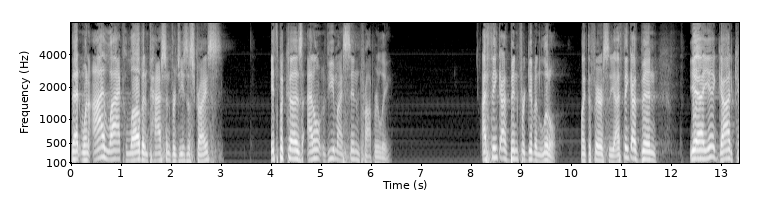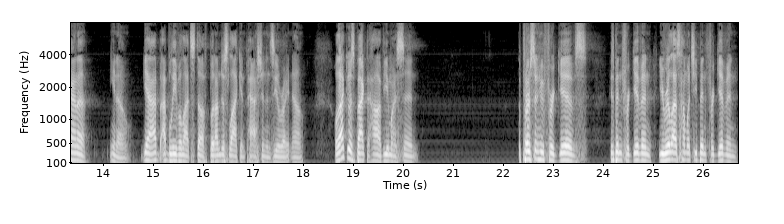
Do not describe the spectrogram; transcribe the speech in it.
that when I lack love and passion for Jesus Christ, it's because I don't view my sin properly. I think I've been forgiven little, like the Pharisee. I think I've been, yeah, yeah, God kind of, you know, yeah, I, I believe a lot of stuff, but I'm just lacking passion and zeal right now. Well, that goes back to how I view my sin. The person who forgives, who's been forgiven, you realize how much you've been forgiven.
